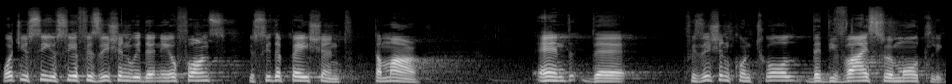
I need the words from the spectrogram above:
What you see, you see a physician with an earphones, you see the patient, Tamar, and the physician control the device remotely.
